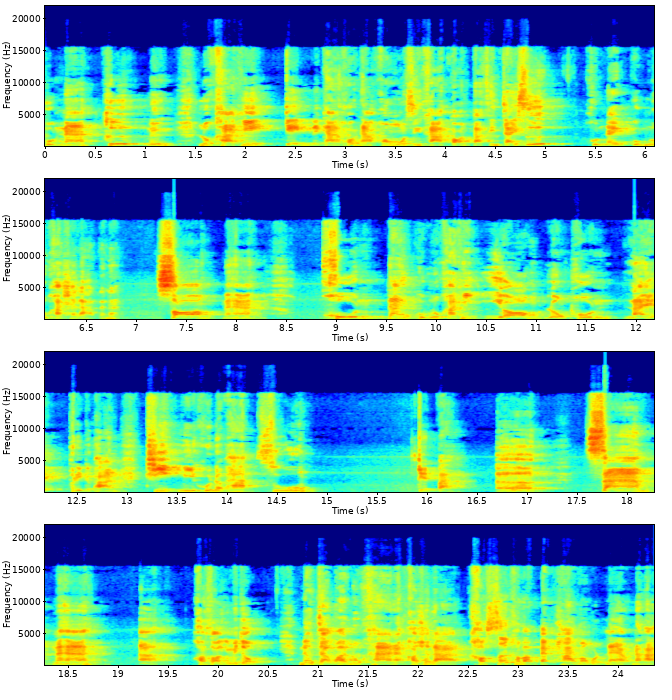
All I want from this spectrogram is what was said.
คุณนะ คือ 1. ลูกค้าที่เก่งในการค้นหาข้อมูลสินค้าก่อนตัดสินใจซื้อ คุณได้กลุ่มลูกค้าฉลาดแล้วนะสองนะฮะคุณได้กลุ่มลูกค้าที่ยอมลงทุนในผลิตภัณฑ์ที่มีคุณภาพสูง เก็ตป่ะ เออสามนะฮะ อะ ข้อสองยังไม่จบ เนื่องจากว่าลูกค้าน่ะเขาฉลาดเขาเซิร์ชคำว่าแป๊บไทม์มาหมดแล้วนะคะ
